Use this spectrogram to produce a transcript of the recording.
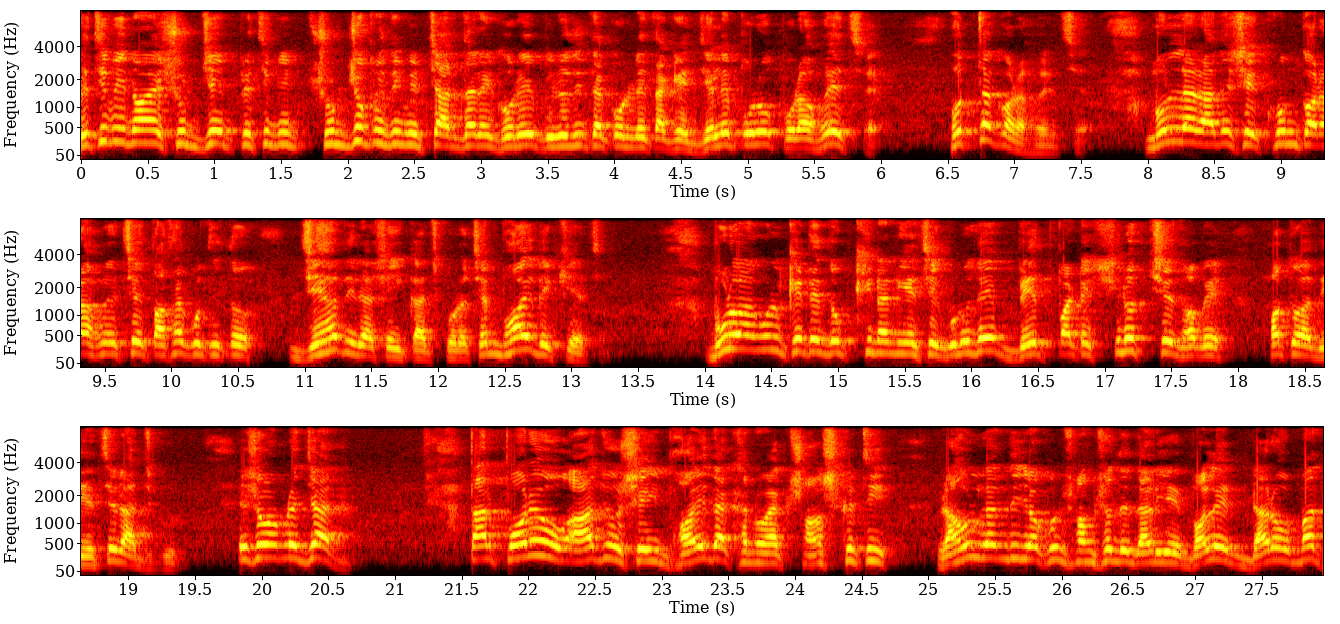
পৃথিবী নয়, সূর্যের পৃথিবীর সূর্য পৃথিবীর চারধারে ঘুরে বিরোধিতা করলে তাকে জেলে পোড়ো পোড়া হয়েছে, হত্যা করা হয়েছে। মোল্লার আদেশে খুন করা হয়েছে, তথাকথিত জেহাদিরা সেই কাজ করেছেন, ভয় দেখিয়েছেন। বুড়ো আঙুল কেটে দক্ষিণা নিয়েছে গুরুদেব, বেদ পাঠে শিরোচ্ছেদ হবে, ফতোয়া দিয়েছে রাজগুরু। এসব আমরা জানি। তারপরেও আজও সেই ভয় দেখানো এক সংস্কৃতি, রাহুল গান্ধী যখন সংসদে দাঁড়িয়ে বলেন, ডারো মত,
